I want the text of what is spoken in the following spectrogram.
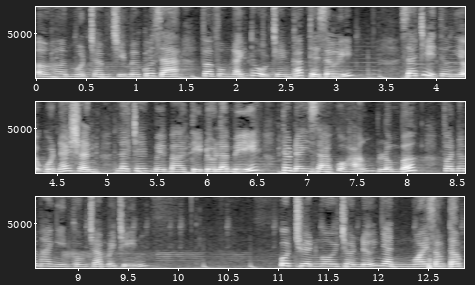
ở hơn 190 quốc gia và vùng lãnh thổ trên khắp thế giới. Giá trị thương hiệu của Nation là trên 13 tỷ đô la Mỹ, theo đánh giá của hãng Bloomberg vào năm 2019. Cuộc truyền ngôi cho nữ nhân ngoài dòng tộc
